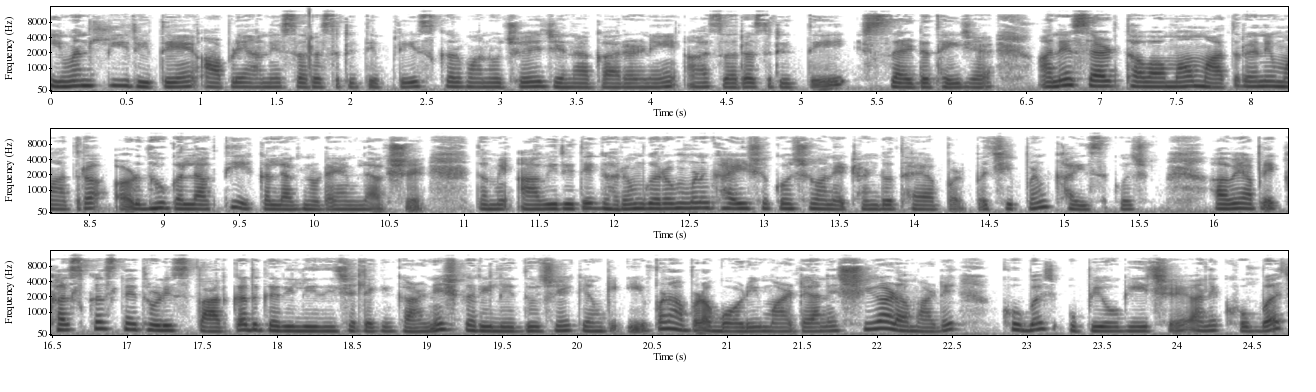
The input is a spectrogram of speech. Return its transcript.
ઇવનલી રીતે આપણે આને સરસ રીતે પ્લેસ કરવાનું છે, જેના કારણે આ સરસ રીતે સેટ થઈ જાય. અને સેટ થવામાં માત્ર ને માત્ર અડધો કલાકથી એક કલાકનો ટાઈમ લાગશે. તમે આવી રીતે ગરમ ગરમ પણ ખાઈ શકો છો અને ઠંડો થયા પર પછી પણ ખાઈ શકો છો. હવે આપણે ખસખસને થોડી સ્પાર્કર કરી લીધી છે એટલે કે ગાર્નિશ કરી લીધું છે, કેમ કે એ પણ આપણા બોડી માટે અને શિયાળા માટે ખૂબ જ ઉપયોગી છે અને ખૂબ જ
